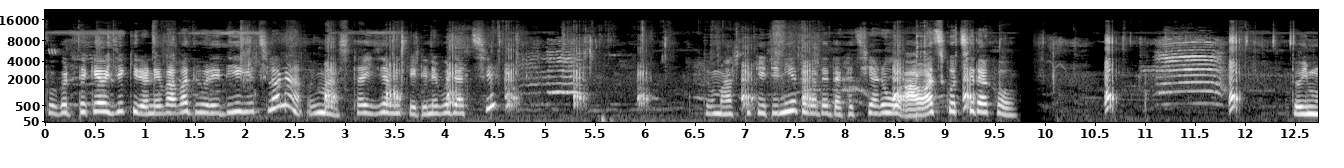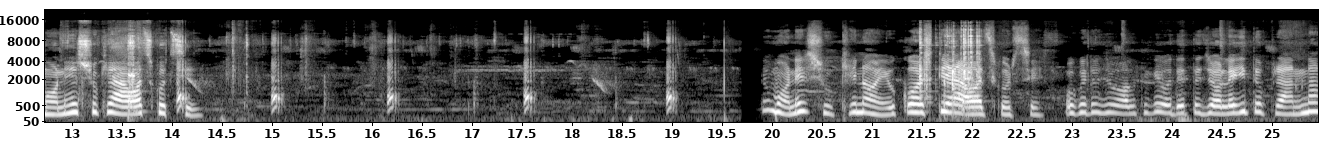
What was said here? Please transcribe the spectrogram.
পুকুর থেকে ওই যে কিরণের বাবা ধরে দিয়ে গেছিল না, ওই মাছটা এই যে আমি কেটে নেব যাচ্ছি। তো মাছটা কেটে নিয়ে তোমাদের দেখাচ্ছি, আর ও আওয়াজ করছে দেখো। তো ওই মনের সুখে আওয়াজ করছে। তো মনের সুখে নয়, ও কষ্টে আওয়াজ করছে। ওকে তো জল থেকে, ওদের তো জলেই তো প্রাণ না।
